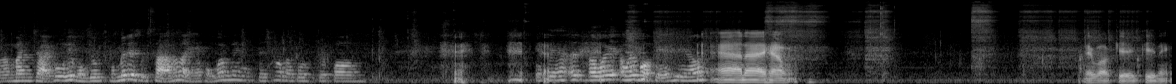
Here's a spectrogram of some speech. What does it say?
ว่ามั่นใจพวกนี้ผมดูผมไม่ได้ศึกษาเท่าไหร่ไงผมว่าไม่ไปชอบมาตัวตัวปลอมโอเคฮะเอ้ยเอาไว้เอาไว้บอกเก๋อีกทีเนาะอ่าได้ครับได้บอกเก๋อีกทีหนึ่ง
